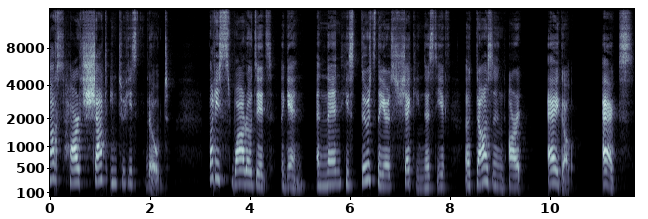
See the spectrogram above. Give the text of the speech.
Huck's heart shot into his throat. But he swallowed it again, and then he stood there shaking as if a dozen or are eggs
